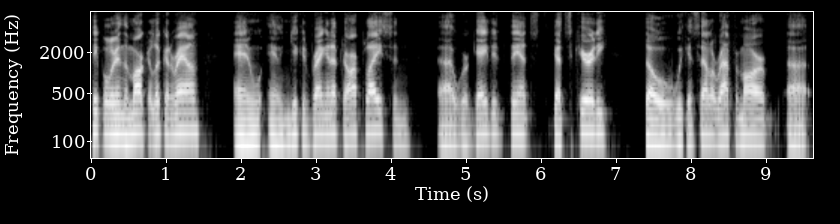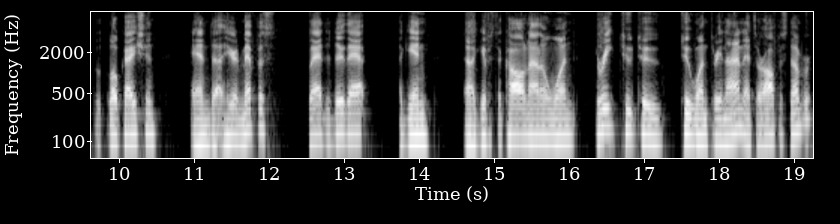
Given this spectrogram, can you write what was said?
People are in the market looking around, and and you can bring it up to our place, and uh, we're gated, fenced, got security, so we can sell it right from our uh, location. And uh, here in Memphis, glad to do that. Again, uh, give us a call 901 322 2139. That's our office number,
